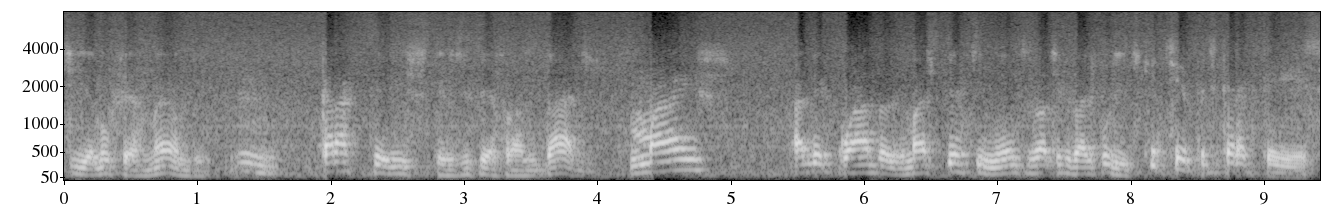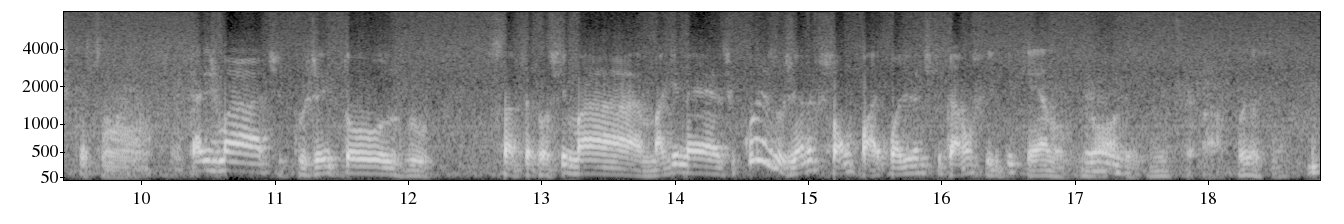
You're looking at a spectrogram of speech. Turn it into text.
sentia no Fernando características de personalidade mais adequadas, mais pertinentes à atividade política. Que tipo de características são essas? Carismático, jeitoso, sabe se aproximar, magnético, coisas do gênero que só um pai pode identificar num filho pequeno, jovem, sei lá, coisa assim.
